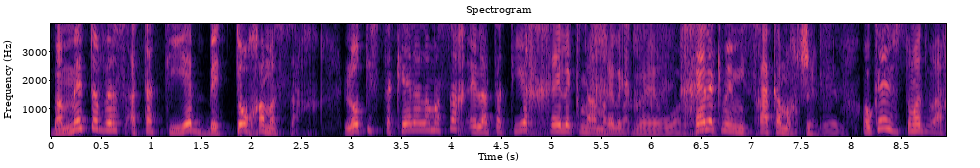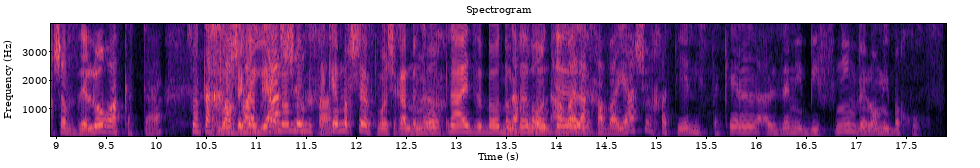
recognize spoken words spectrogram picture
במטאוורס אתה תהיה בתוך המסך. לא תסתכל על המסך, אלא אתה תהיה חלק מהמסך. חלק מהאירוע. חלק ממשחק המחשב. כן. אוקיי? זאת אומרת, עכשיו, זה לא רק אתה, זאת אומרת, כמו שגם החוויה קיים שלך... במשחקי מחשב, כמו שקיים נכ- בפורטנייט ובעוד הרבה מאוד... נכון, אבל אה, החוויה שלך תהיה להסתכל על זה מבפנים ולא מבחוץ.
